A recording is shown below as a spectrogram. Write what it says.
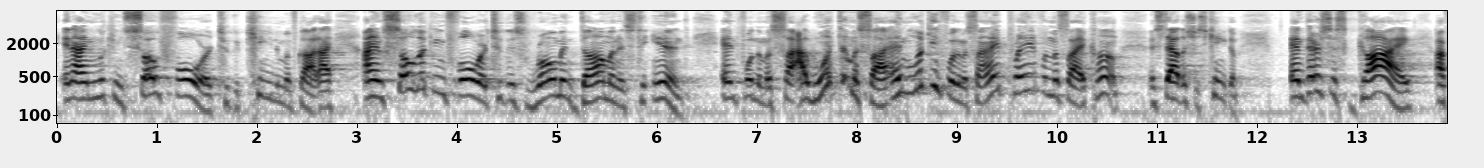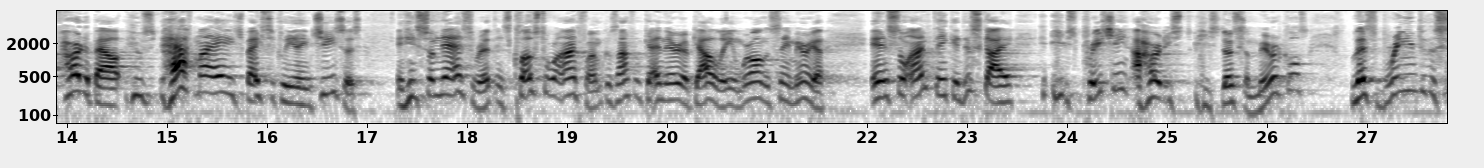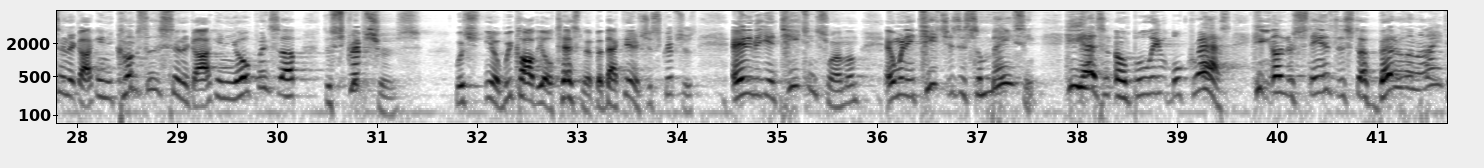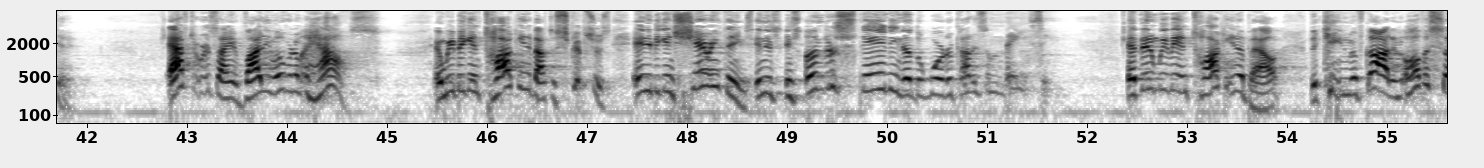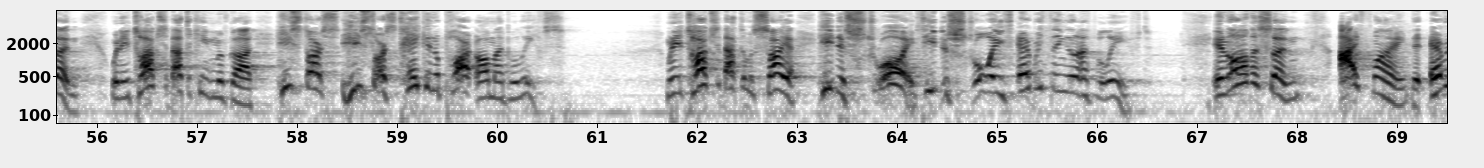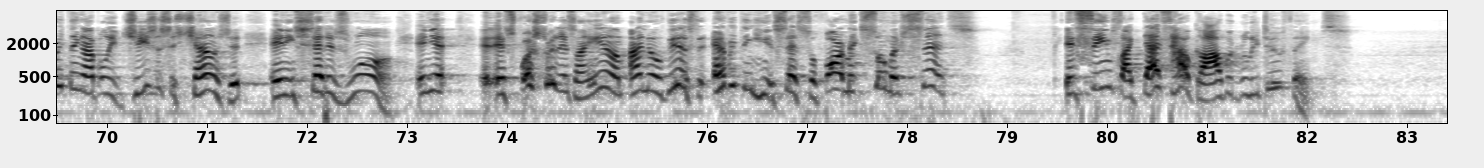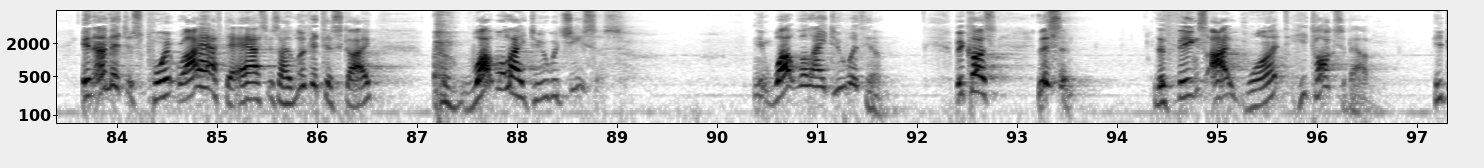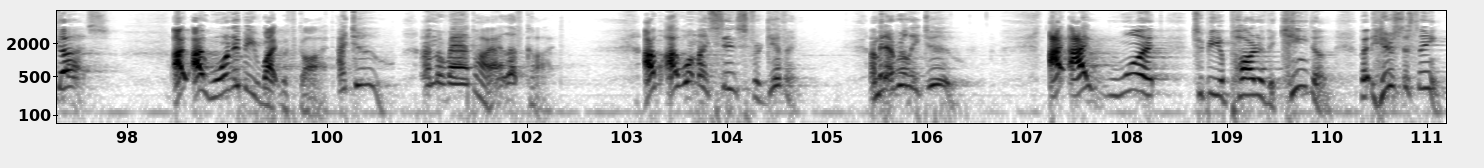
And I'm looking so forward to the kingdom of God. I, I am so looking forward to this Roman dominance to end and for the Messiah. I want the Messiah. I'm looking for the Messiah. I'm praying for the Messiah come, establish his kingdom. And there's this guy I've heard about who's half my age, basically, named Jesus. And he's from Nazareth. And he's close to where I'm from because I'm from the area of Galilee and we're all in the same area. And so I'm thinking, this guy, he's preaching. I heard he's, he's done some miracles. Let's bring him to the synagogue. And he comes to the synagogue and he opens up the scriptures, which, you know, we call the Old Testament, but back then it's just scriptures. And he began teaching from them. And when he teaches, it's amazing. He has an unbelievable grasp. He understands this stuff better than I do. Afterwards, I invite him over to my house. And we begin talking about the scriptures. And he begins sharing things. And his, his understanding of the Word of God is amazing. And then we begin talking about the kingdom of God. And all of a sudden, when he talks about the kingdom of God, he starts, he starts taking apart all my beliefs. When he talks about the Messiah, he destroys, he destroys everything that I've believed. And all of a sudden, I find that everything I believe, Jesus has challenged it and he said is wrong. And yet, as frustrated as I am, I know this that everything he has said so far makes so much sense. It seems like that's how God would really do things. And I'm at this point where I have to ask as I look at this guy, what will I do with Jesus? What will I do with him? Because, listen, the things I want, he talks about. He does. I, I want to be right with God. I do. I'm a rabbi. I love God. I, I want my sins forgiven. I mean, I really do. I, I want to be a part of the kingdom. But here's the thing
